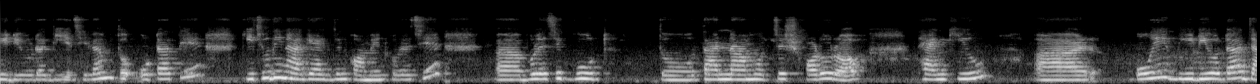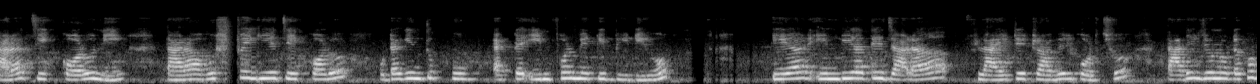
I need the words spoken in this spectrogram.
ভিডিওটা দিয়েছিলাম। তো ওটাতে কিছুদিন আগে একজন কমেন্ট করেছে বলেছে, গুড। তো তার নাম হচ্ছে সররব থ্যাংক ইউ আর ওই ভিডিওটা যারা চেক করনি, তারা অবশ্যই গিয়ে চেক করো। ওটা কিন্তু খুব একটা ইনফরমেটিভ ভিডিও এয়ার ইন্ডিয়াতে যারা ফ্লাইটে ট্রাভেল করছ তাদের জন্য ওটা খুব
